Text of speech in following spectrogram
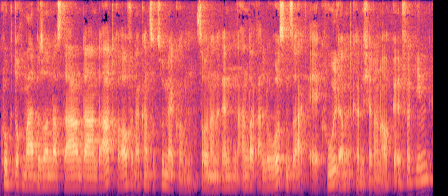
guck doch mal besonders da und da und da drauf und dann kannst du zu mir kommen. So, und dann mhm. rennt ein anderer los und sagt, ey cool, damit kann ich ja dann auch Geld verdienen.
